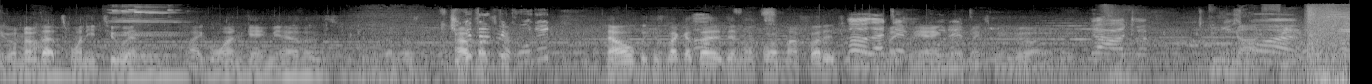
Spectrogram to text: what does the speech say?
You remember that 22 in like one game you had? That was, Did you Alright, get let's that go. recorded? No, because like I said, it didn't record my footage, and Oh, that that makes didn't me angry. record It makes me real angry. Yeah, Hydra. Do There's not one. fear.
